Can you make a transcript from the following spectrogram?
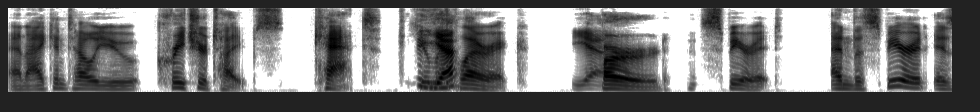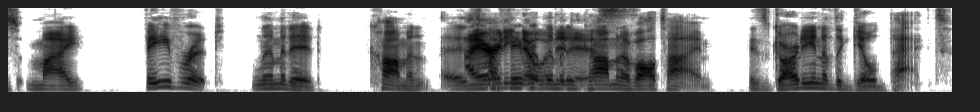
and I can tell you creature types: cat, human Yeah. cleric, Yeah. bird, spirit, and the spirit is my favorite limited common. It's I my already know favorite what it limited common is. of all time. It's Guardian of the Guildpact.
